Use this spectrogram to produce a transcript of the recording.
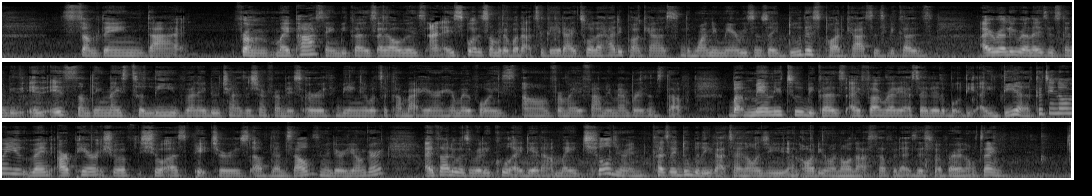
something that from my passing because I always and I spoke to somebody about that today that I told I had a podcast. The one of the main reasons I do this podcast is because I really realize it's gonna be it is something nice to leave when I do transition from this earth, being able to come back here and hear my voice um from my family members and stuff. But mainly too because I felt really excited about the idea. Cause you know when you when our parents show show us pictures of themselves when they're younger, I thought it was a really cool idea that my children, because I do believe that technology and audio and all that stuff would exist for a very long time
